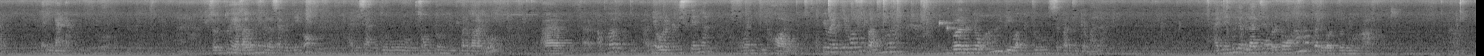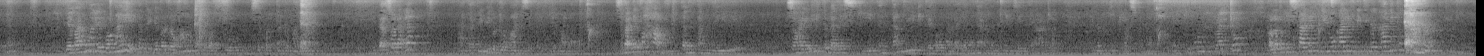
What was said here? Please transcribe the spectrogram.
Tak ingat dah. Contoh yang baru ni kalau saya tengok ada satu contoh yang terbaru uh, apa ni orang Kristian lah Wendy Hall tapi Wendy Hall ni bangun berdoa di waktu sepertiga malam dia mula belajar berdoa pada waktu duha dia bangun, dia buang air Tapi dia berdoa pada waktu Seperti Dia tak solat lah. Ha, Tapi dia berdoa seperti malam. Sebab dia faham tentang diri dia. So hari ini kita belajar sikit Tentang diri kita. Kalau nak belajar banyak Kena pergi JTR lah. Kena pergi kelas penuh Itu pun kelas tu Kalau pergi sekali, pergi dua kali, pergi tiga kali pun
